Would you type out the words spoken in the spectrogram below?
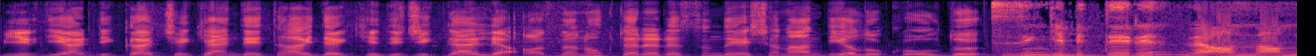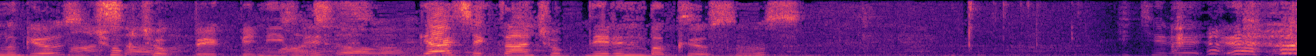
Bir diğer dikkat çeken detay da kediciklerle Adnan Oktar arasında yaşanan diyalog oldu. Sizin gibi derin ve anlamlı göz Maşallah. çok çok büyük bir nimet. Maşallah. Gerçekten çok derin bakıyorsunuz. Bir kere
